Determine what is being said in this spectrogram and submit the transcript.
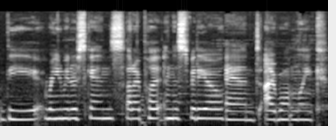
the Rainmeter skins that I put in this video and I won't link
